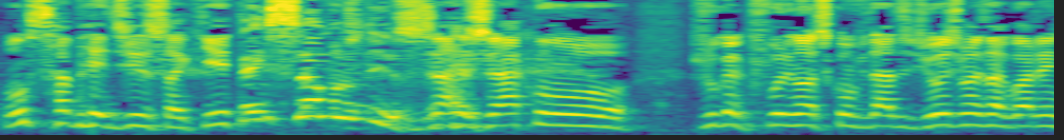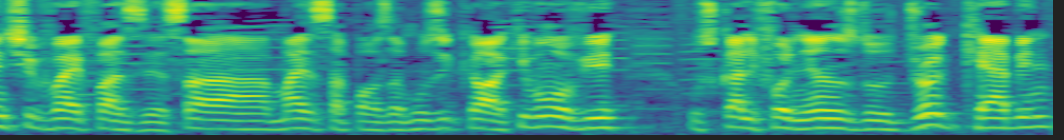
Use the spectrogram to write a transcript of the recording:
vamos saber disso aqui. Pensamos nisso. Já já com o Juca Kfouri, nosso convidado de hoje, mas agora a gente vai fazer essa, mais essa pausa musical aqui. Vamos ouvir os californianos do Drug Cabin,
